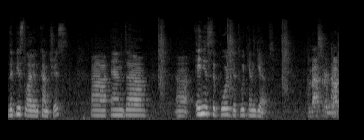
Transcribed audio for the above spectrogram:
the peace loving countries, uh, and uh, uh, any support that we can get. Ambassador Josh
